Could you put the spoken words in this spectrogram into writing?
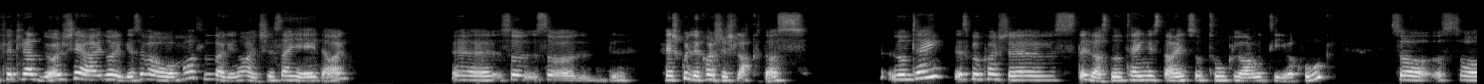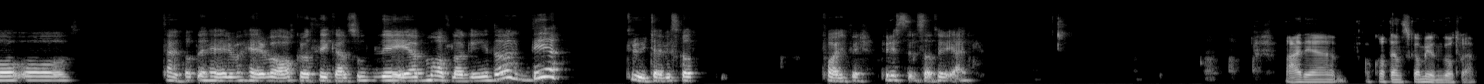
for 30 år siden i Norge så var også matlaging annerledes enn er i dag. Eh, så, så, her skulle det kanskje slaktes noen ting. Det skulle kanskje stilles noen ting i stand som tok lang tid å koke. Så, så å tenke at det her, her var akkurat like som det er matlaging i dag, det tror ikke jeg vi skal falle for fristelser til å gjøre. Nei, det, akkurat den skal vi unngå, tror jeg.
